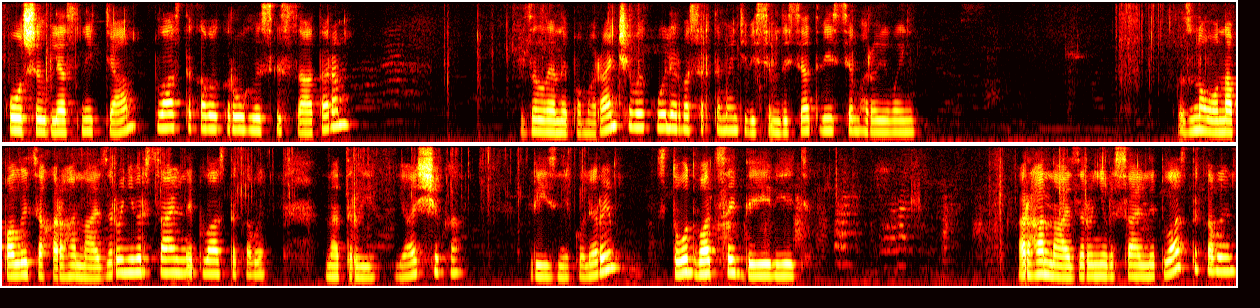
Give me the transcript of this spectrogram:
Кошик для сміття пластиковий круглий з фісатором. Зелений помаранчевий колір в асортименті 88 гривень. Знову на полицях органайзер універсальний пластиковий на три ящика. Різні кольори 129. Органайзер універсальний пластиковий.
